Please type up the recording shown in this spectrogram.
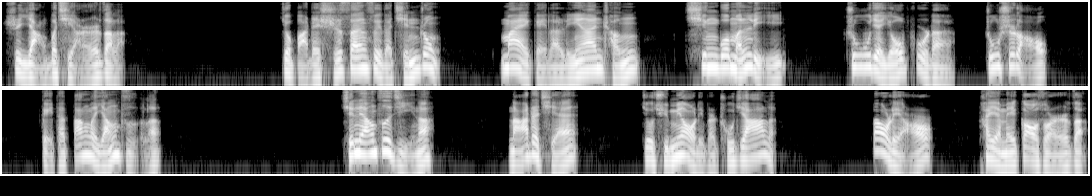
是养不起儿子了，就把这十三岁的秦仲。卖给了临安城清波门里朱家油铺的朱师老，给他当了养子了。秦良自己呢，拿着钱就去庙里边出家了。到了，他也没告诉儿子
